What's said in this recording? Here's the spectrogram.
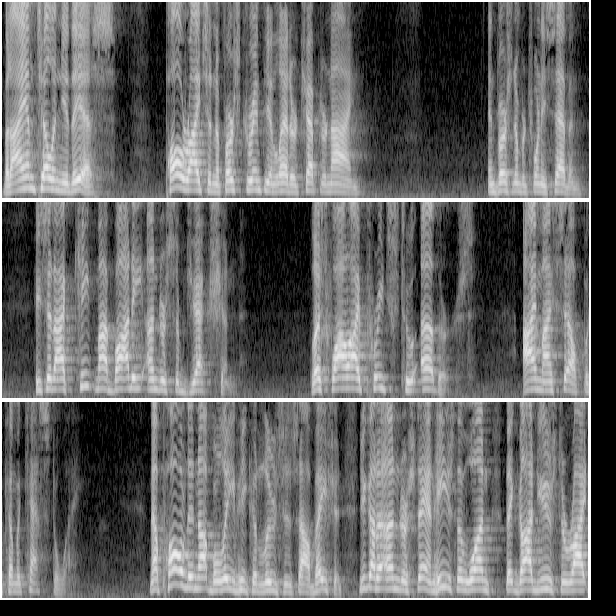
but I am telling you this. Paul writes in the First Corinthian letter, chapter 9, in verse number 27, he said, I keep my body under subjection, lest while I preach to others, I myself become a castaway. Now, Paul did not believe he could lose his salvation. You got to understand, he's the one that God used to write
